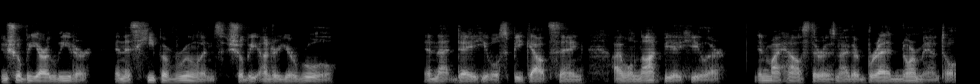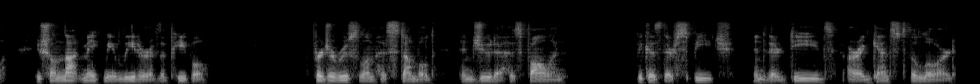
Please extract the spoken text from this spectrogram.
you shall be our leader, and this heap of ruins shall be under your rule. In that day he will speak out, saying, I will not be a healer. In my house there is neither bread nor mantle. You shall not make me leader of the people. For Jerusalem has stumbled, and Judah has fallen, because their speech and their deeds are against the Lord,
